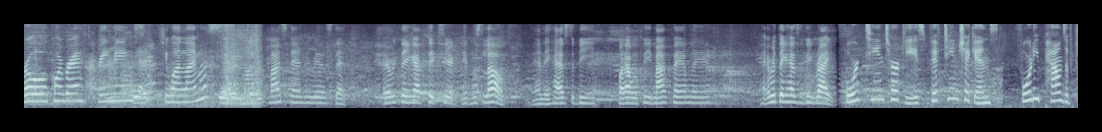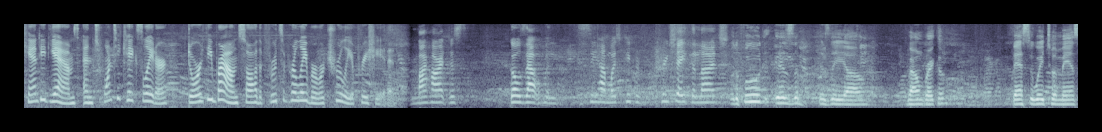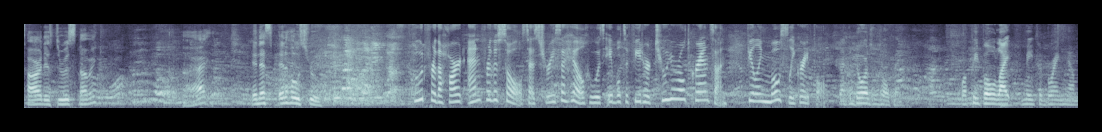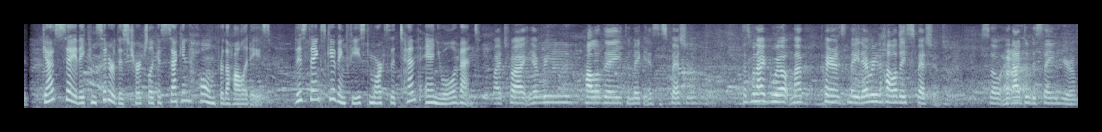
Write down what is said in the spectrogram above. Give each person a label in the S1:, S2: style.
S1: Roll cornbread, green beans. She want limas.
S2: My standard is that everything I fix here, it was love. And it has to be what I would feed my family. Everything has to be right.
S3: 14 turkeys, 15 chickens, 40 pounds of candied yams, and 20 cakes later, Dorothy Brown saw how the fruits of her labor were truly appreciated.
S2: My heart just goes out when to see how much people appreciate the lunch.
S4: Well, the food is the, is the uh, groundbreaker. Fastest way to a man's heart is through his stomach. All right, and that's and it holds true.
S3: Food for the heart and for the soul, says Teresa Hill, who was able to feed her two year old grandson, feeling mostly grateful.
S5: that the doors was open for people like me to bring him.
S3: Guests say they consider this church like a second home for the holidays. This Thanksgiving feast marks the 10th annual event.
S2: I try every holiday to make it as special. Because when I grew up, my parents made every holiday special. So, and I do the same here.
